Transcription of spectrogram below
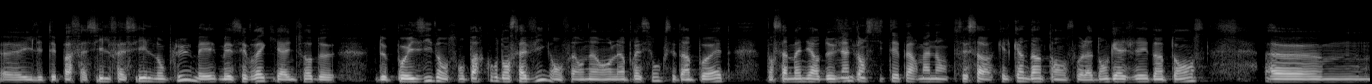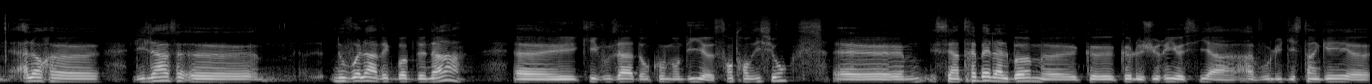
euh, il n'était pas facile, facile non plus, mais, mais c'est vrai qu'il y a une sorte de, poésie dans son parcours, dans sa vie. Enfin, on a l'impression que c'est un poète dans sa manière de vivre. Une intensité permanente. C'est ça, quelqu'un d'intense, voilà, d'engagé, d'intense. Euh, alors, Lila, nous voilà avec Bob Denard. Euh, qui vous a, donc, comme on dit, euh, sans transition. Euh, c'est un très bel album que, le jury aussi a, a voulu distinguer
